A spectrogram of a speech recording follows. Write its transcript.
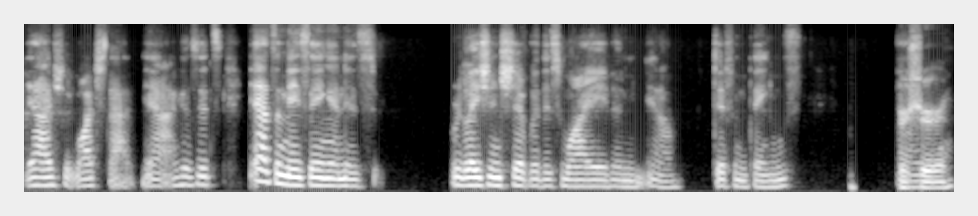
Yeah, I should watch that. Yeah, because it's yeah, it's amazing and his relationship with his wife and you know different things. for And sure.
